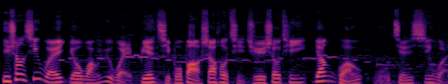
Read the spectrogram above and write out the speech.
以上新闻由王玉伟编辑播报，稍后请继续收听央广午间新闻。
